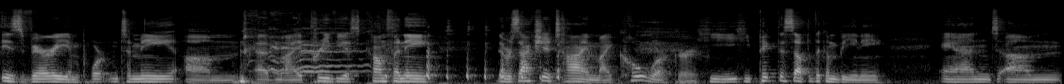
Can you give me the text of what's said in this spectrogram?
is very important to me. Um, at my previous company, there was actually a time my coworker he he picked this up at the conbini, and um,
